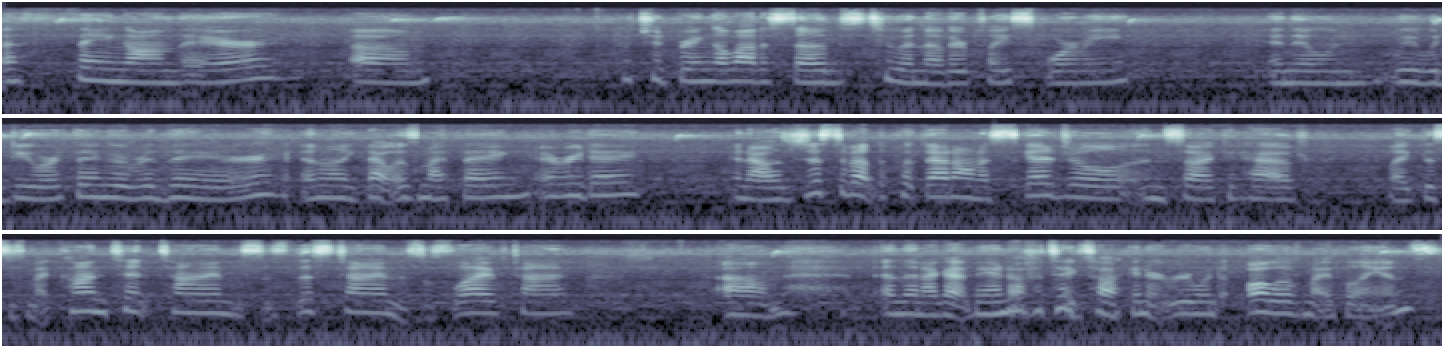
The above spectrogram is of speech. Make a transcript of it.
a thing on there, um, which would bring a lot of subs to another place for me. And then we would do our thing over there, and like that was my thing every day. And I was just about to put that on a schedule, and so I could have like this is my content time, this is this time, this is live time. Um, and then I got banned off of TikTok and it ruined all of my plans.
